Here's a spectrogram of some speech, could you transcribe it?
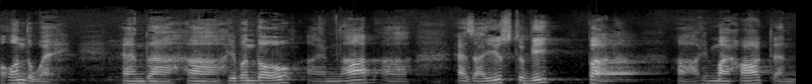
on the way, and even though I am not as I used to be, but in my heart and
